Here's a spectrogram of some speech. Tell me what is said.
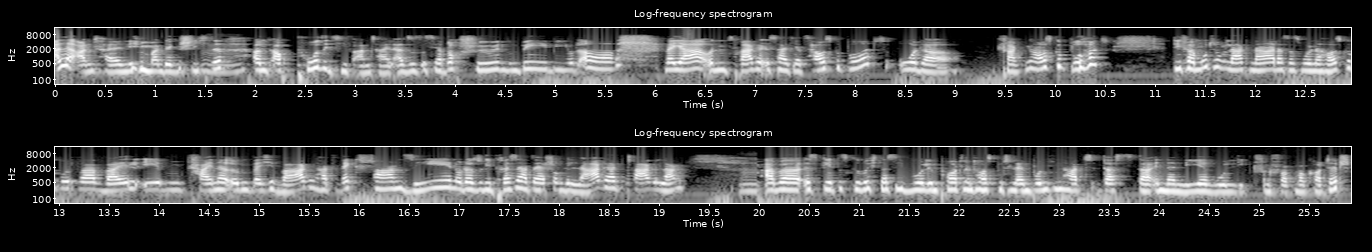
alle Anteil nehmen an der Geschichte mhm. Und auch positiv Anteil. Also es ist ja doch schön, so ein Baby und oh. Naja, und Frage ist halt jetzt Hausgeburt oder Krankenhausgeburt. Die Vermutung lag nahe, dass es wohl eine Hausgeburt war, weil eben keiner irgendwelche Wagen hat wegfahren sehen oder so. Die Presse hat da ja schon gelagert, tagelang. Mhm. Aber es geht das Gerücht, dass sie wohl im Portland Hospital entbunden hat, das da in der Nähe wohl liegt von Frogmore Cottage.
